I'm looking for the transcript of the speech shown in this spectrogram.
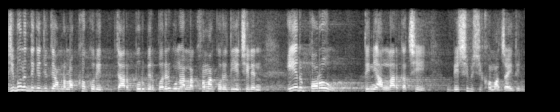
জীবনের দিকে যদি আমরা লক্ষ্য করি তার পূর্বের পরের গুণ আল্লাহ ক্ষমা করে দিয়েছিলেন এরপরও তিনি আল্লাহর কাছে বেশি বেশি ক্ষমা চাইতেন।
